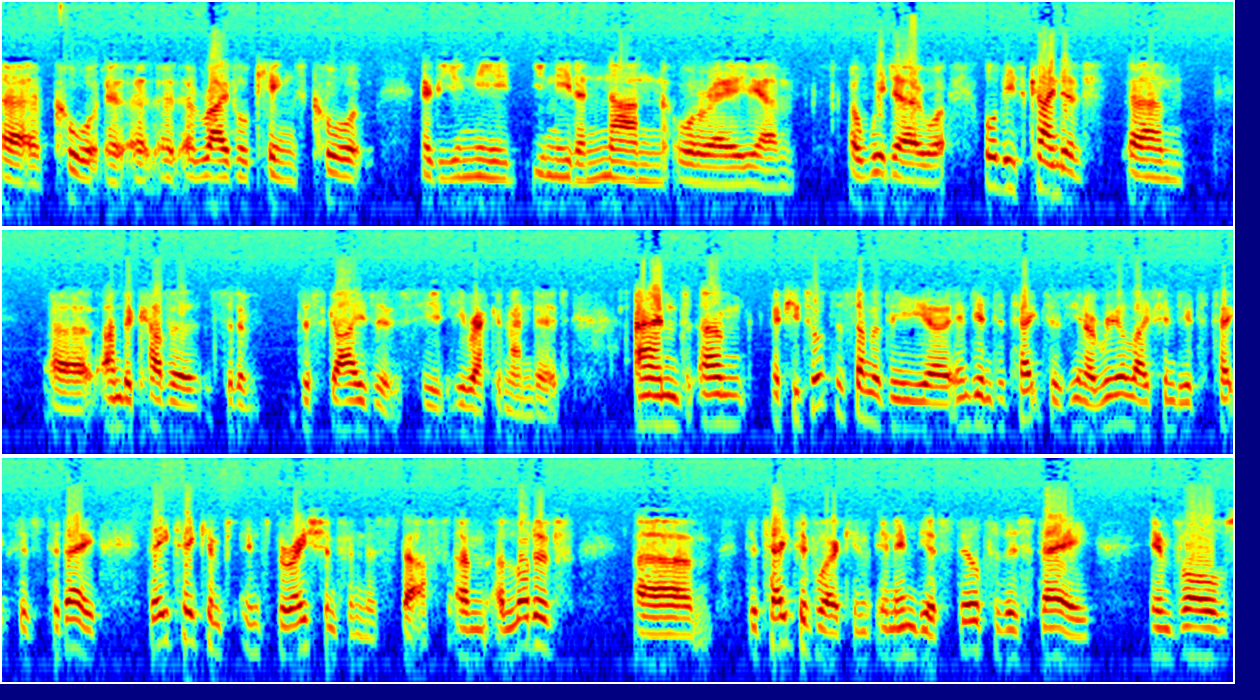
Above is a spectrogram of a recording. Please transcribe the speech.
uh, court, a, a, a, rival king's court, maybe you need you need a nun or a um, a widow or all these kind of um, uh, undercover sort of disguises he, he recommended. And um, if you talk to some of the uh, Indian detectives, you know, real life Indian detectives today, they take inspiration from this stuff. Um, a lot of um, detective work in, in India still to this day involves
